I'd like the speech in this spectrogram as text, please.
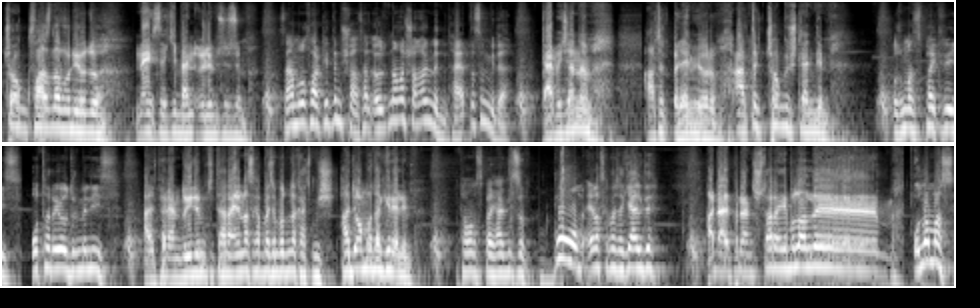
çok fazla vuruyordu. Neyse ki ben ölümsüzüm. Sen bunu fark ettin şu an. Sen öldün ama şu an ölmedin. Hayattasın bir de. Tabii canım. Artık ölemiyorum. Artık çok güçlendim. O zaman Spike Reis. O Tara'yı öldürmeliyiz. Alperen duydum ki Tara elmas kapmaca moduna kaçmış. Hadi o moda girelim. Tamam Spike haklısın. Boom! Elmas kapaca geldi. Hadi Alperen şu Tara'yı bulalım. Olamaz.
